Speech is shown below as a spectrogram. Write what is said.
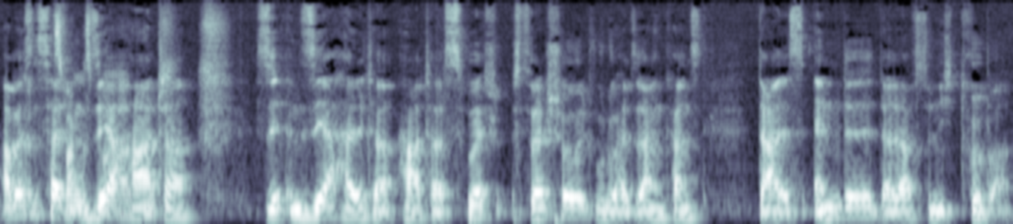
Aber es Ja, ist halt ein sehr harter, sehr, ein sehr harter, harter Thresh- Threshold, wo du halt sagen kannst, da ist Ende, da darfst du nicht drüber.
